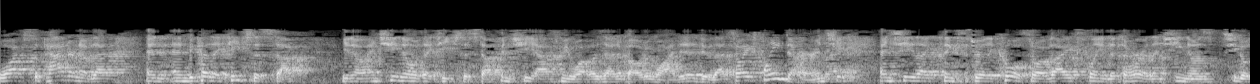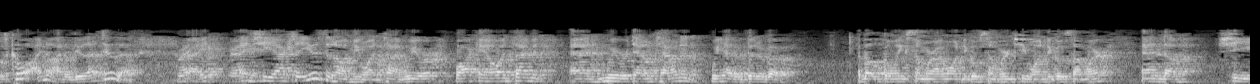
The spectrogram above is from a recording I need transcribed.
watched the pattern of that, and and because I teach this stuff. You know, and she knows I teach this stuff, and she asked me what was that about and why did I do that. So I explained to her, and she and she like thinks it's really cool. So if I explained it to her, and then she knows. She goes, "Cool, I know how to do that too." Then, Right, right? right. And she actually used it on me one time. We were walking out one time, and, and we were downtown, and we had a bit of a about going somewhere. I wanted to go somewhere, and she wanted to go somewhere. And um, she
